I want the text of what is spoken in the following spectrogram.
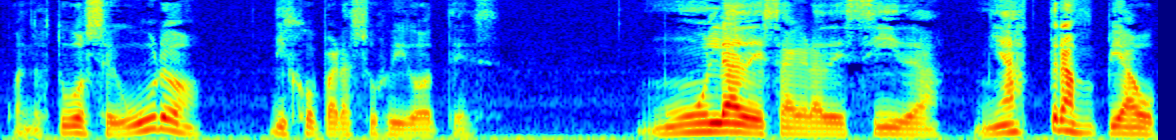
Cuando estuvo seguro, dijo para sus bigotes Mula desagradecida, me has trampeado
